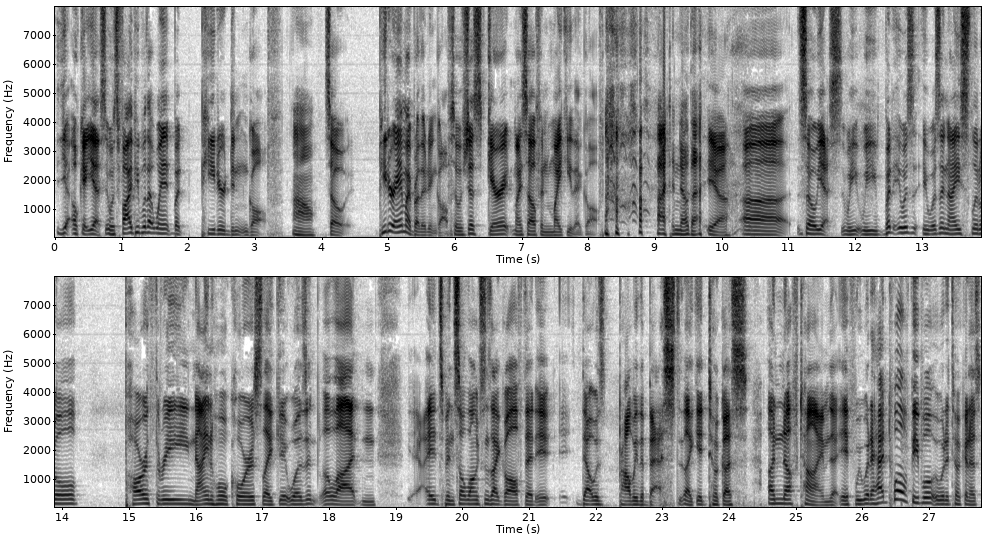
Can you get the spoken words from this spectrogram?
yeah. Okay, yes, it was five people that went, but Peter didn't golf. Oh, So Peter and my brother didn't golf. So it was just Garrett, myself, and Mikey that golfed. I didn't know that. yeah. Uh, so yes, we we but it was it was a nice little par three nine hole course. Like it wasn't a lot, and it's been so long since I golfed that it, it that was probably the best. Like it took us enough time that if we would have had twelve people, it would have taken us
